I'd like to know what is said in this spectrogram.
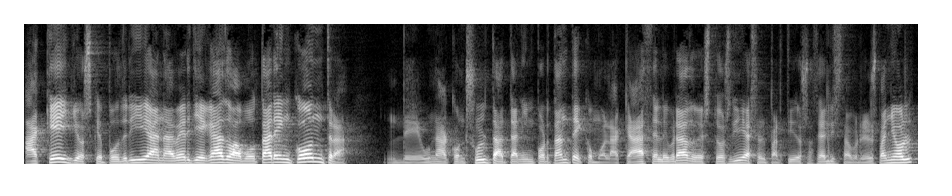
Aquellos que podrían haber llegado a votar en contra de una consulta tan importante como la que ha celebrado estos días el Partido Socialista Obrero Español,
